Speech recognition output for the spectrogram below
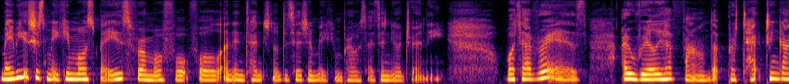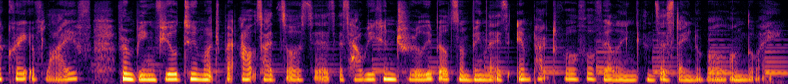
Maybe it's just making more space for a more thoughtful and intentional decision making process in your journey. Whatever it is, I really have found that protecting our creative life from being fueled too much by outside sources is how we can truly build something that is impactful, fulfilling, and sustainable along the way.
